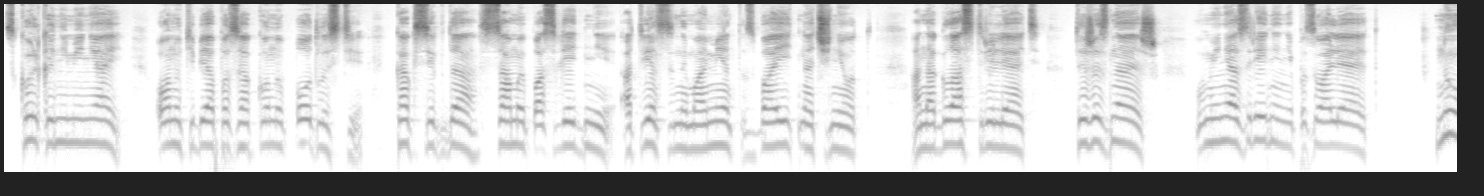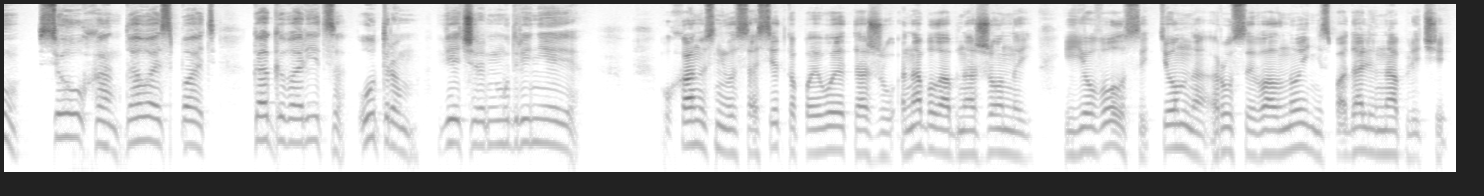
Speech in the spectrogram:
«Сколько не меняй, он у тебя по закону подлости, как всегда, самый последний ответственный момент сбоить начнет, а на глаз стрелять. Ты же знаешь, у меня зрение не позволяет. Ну, все, Ухан, давай спать. Как говорится, утром, вечером мудренее. Ухану снилась соседка по его этажу. Она была обнаженной. Ее волосы темно-русой волной не спадали на плечи.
